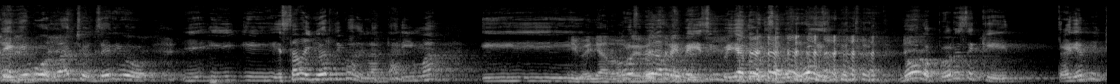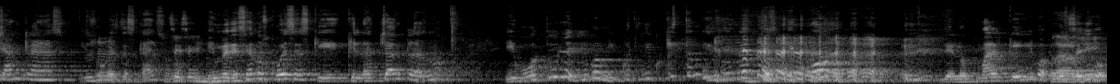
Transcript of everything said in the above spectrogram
llegué borracho, en serio. Y, y- y estaba yo arriba de la tarima y... Y veía No, espérame, ve, sí, veía dobles a los goles. No, lo peor es de que traía mis chanclas y subes descalzo. sí. Y me decían los jueces que, que las chanclas, ¿no? Y volteo y le digo a mi cuate, le digo, ¿qué están diciendo? De lo mal que iba. Por Claro. eso digo,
